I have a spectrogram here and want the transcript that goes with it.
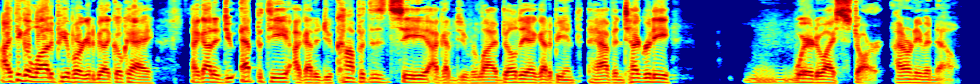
I think a lot of people are going to be like, okay, I got to do empathy. I got to do competency. I got to do reliability. I got to be in, have integrity. Where do I start? I don't even know.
